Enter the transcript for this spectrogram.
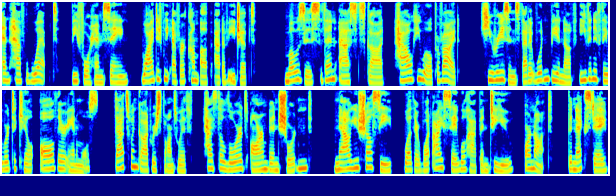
and have wept before him, saying, Why did we ever come up out of Egypt? Moses then asks God how he will provide. He reasons that it wouldn't be enough even if they were to kill all their animals. That's when God responds with, Has the Lord's arm been shortened? Now you shall see whether what I say will happen to you or not. The next day,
